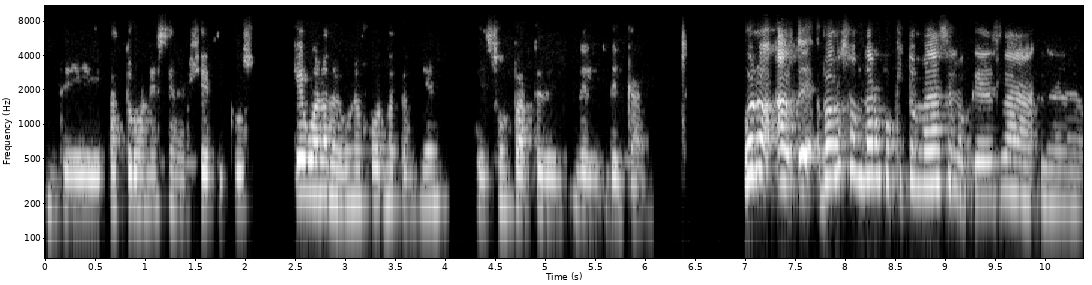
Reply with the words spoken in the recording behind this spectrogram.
de patrones energéticos, que bueno, de alguna forma también eh, son parte del, del, karma. Bueno, eh, vamos a andar un poquito más en lo que es la, la,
